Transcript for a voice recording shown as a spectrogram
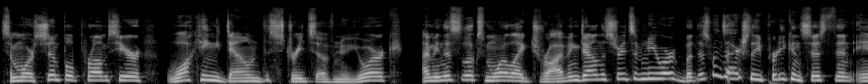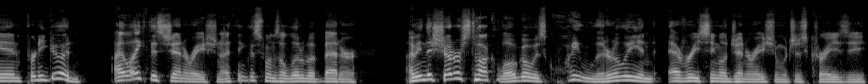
Some more simple prompts here. Walking down the streets of new york. I mean this looks more like driving down the streets of new york but this one's actually pretty consistent and pretty good. I like this generation. I think this one's a little bit better I mean, the Shutterstock logo is quite literally in every single generation, which is crazy.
